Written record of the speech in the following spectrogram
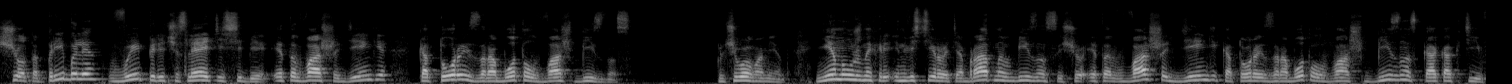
счета прибыли вы перечисляете себе. Это ваши деньги, которые заработал ваш бизнес. Ключевой момент. Не нужно их инвестировать обратно в бизнес еще. Это ваши деньги, которые заработал ваш бизнес как актив.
